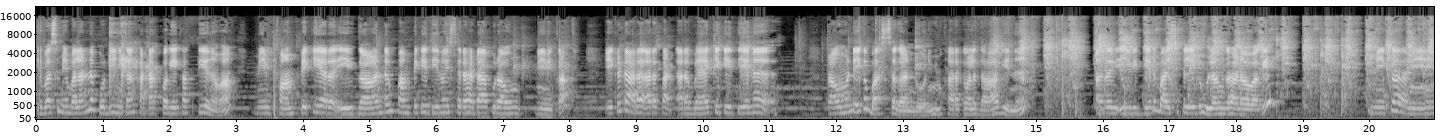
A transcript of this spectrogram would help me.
ඊට පස්සේ මේ බලන්න පොඩි නිකන් කටක් වගේ එකක් තියෙනවා. මේ පම්ප් එකේ අර ඒ ගානටම පම්ප් එකේ තියෙන ඉස්සරහට ආපු රවුම් මේ එකක්. ඒකට අර අර අර බෑග් එකේ තියෙන රවුමට ඒක බස්ස ගන්න ඕනේ. මෙහෙම කරකවල දාගෙන අර මේ විදියට බයිසිකලයට හුලං ගහනවා වගේ මේක මේ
